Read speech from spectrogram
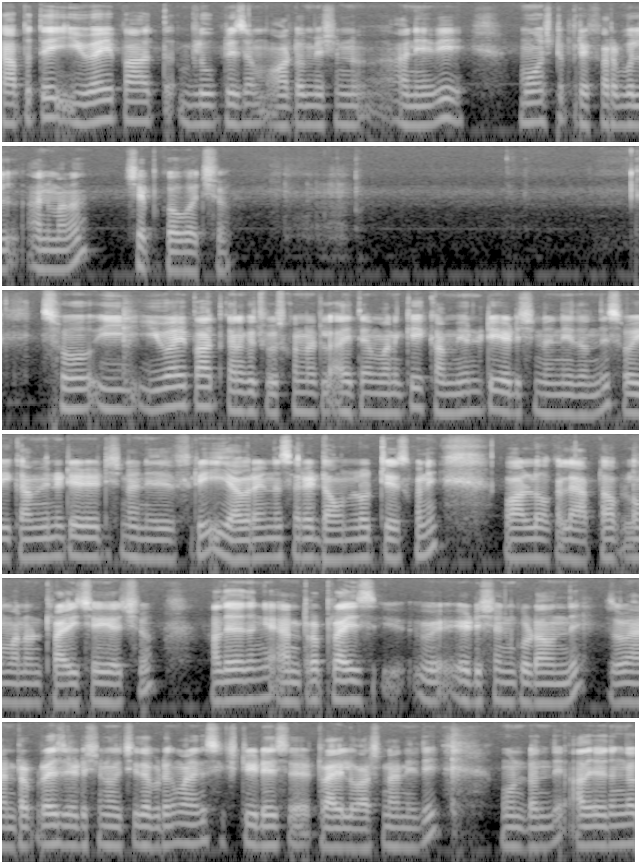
కాకపోతే UI path blue prism automation అనేవి మోస్ట్ ప్రిఫరబుల్ అని మనం చెప్పుకోవచ్చు. సో ఈ యూఐ పాత్ కనుక చూసుకున్నట్లు అయితే మనకి కమ్యూనిటీ ఎడిషన్ అనేది ఉంది. సో ఈ కమ్యూనిటీ ఎడిషన్ అనేది ఫ్రీ ఎవరైనా సరే డౌన్లోడ్ చేసుకొని వాళ్ళు ఒక ల్యాప్టాప్లో మనం ట్రై చేయొచ్చు. అదేవిధంగా ఎంటర్ప్రైజ్ ఎడిషన్ కూడా ఉంది. సో ఎంటర్ప్రైజ్ ఎడిషన్ వచ్చేటప్పటికి మనకి సిక్స్టీ డేస్ ట్రయల్ వర్షన్ అనేది ఉంటుంది. అదేవిధంగా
